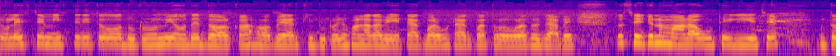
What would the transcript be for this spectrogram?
চলে এসছে মিস্ত্রি, তো দুটো রুমই ওদের দরকার হবে আর কি, দুটো যখন লাগাবে, এটা একবার, ওটা একবার, তো ওরা তো যাবে। তো সেই জন্য মারাও উঠে গিয়েছে। তো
